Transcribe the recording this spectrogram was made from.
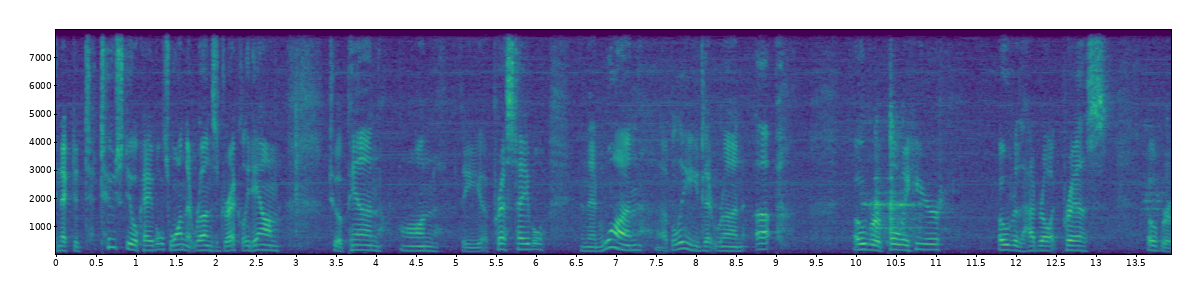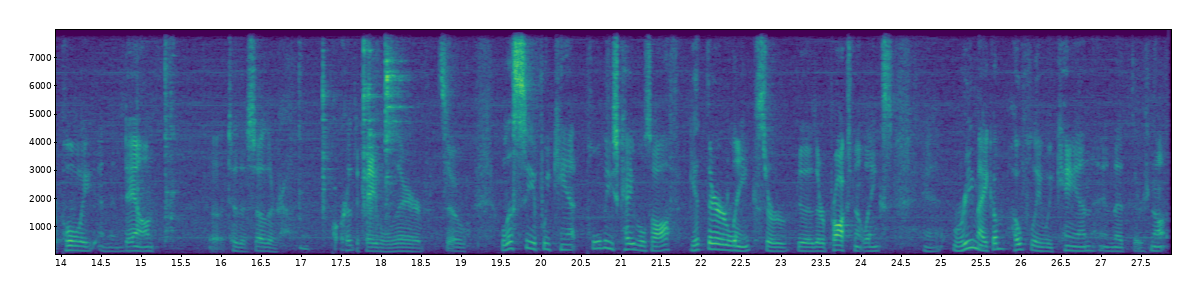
connected to two steel cables, one that runs directly down to a pin on the uh, press table, and then one, I believe, that run up over a pulley here, over the hydraulic press, over a pulley and then down uh, to this other part of the cable there. So let's see if we can't pull these cables off, get their links or uh, their approximate links, and remake them. Hopefully we can, and that there's not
